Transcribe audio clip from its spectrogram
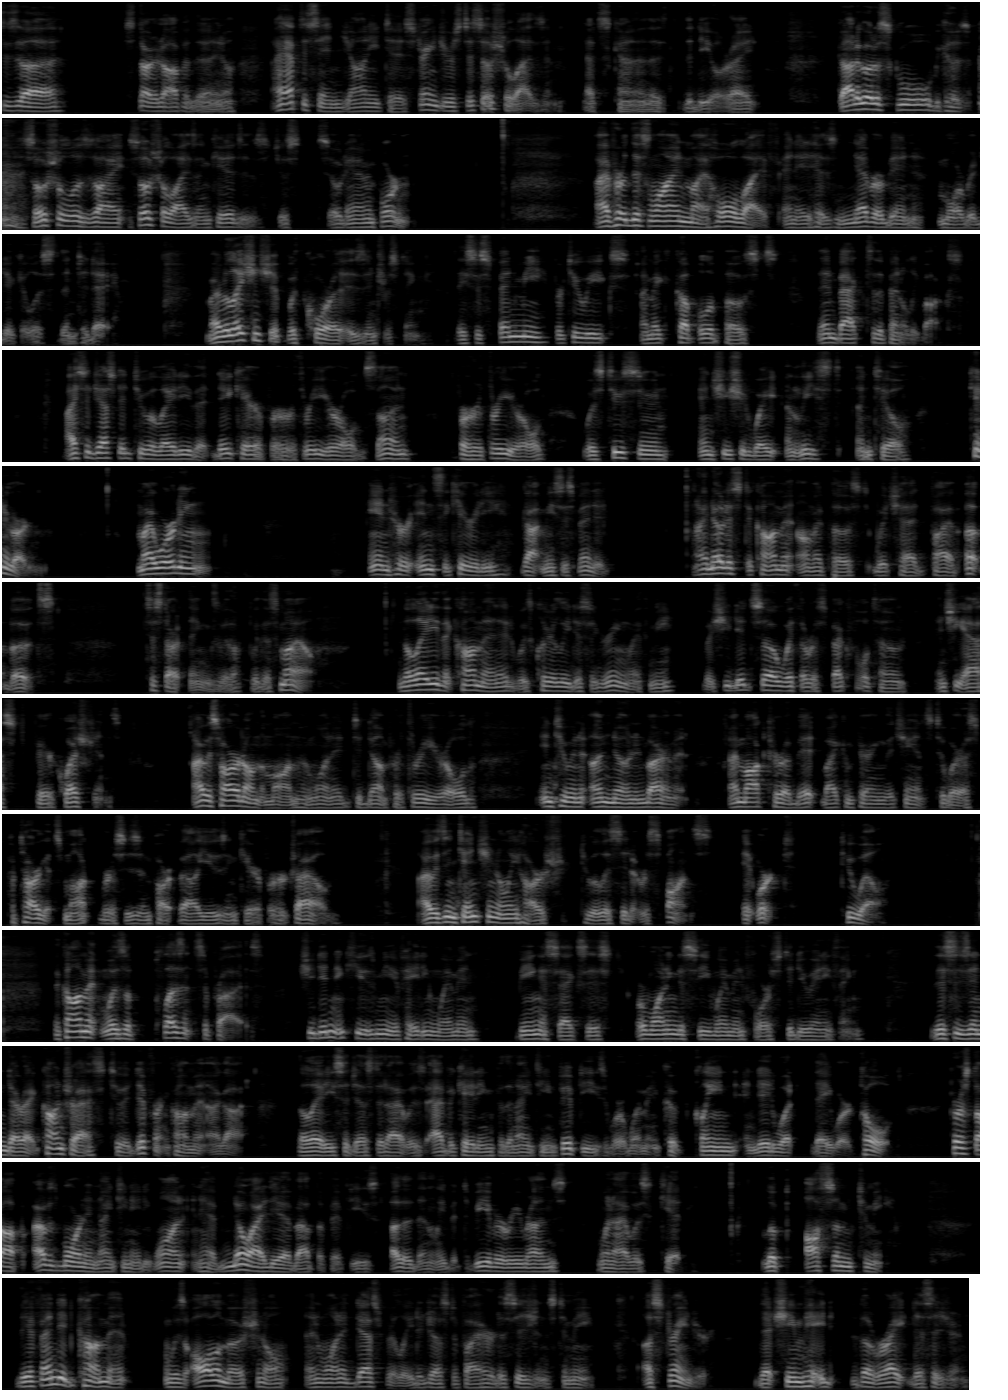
This is uh started off with the, you know, I have to send Johnny to strangers to socialize him. That's kind of the, the deal, right? Got to go to school because socialize, socializing kids is just so damn important. I've heard this line my whole life, and it has never been more ridiculous than today. My relationship with Quora is interesting. They suspend me for two weeks, I make a couple of posts, then back to the penalty box. I suggested to a lady that daycare for her three year old son, for her three year old, was too soon and she should wait at least until kindergarten. My wording and her insecurity got me suspended. I noticed a comment on my post which had five upvotes to start things with, with a smile. The lady that commented was clearly disagreeing with me, but she did so with a respectful tone and she asked fair questions. I was hard on the mom who wanted to dump her three year old into an unknown environment. I mocked her a bit by comparing the chance to wear a target smock versus impart values and care for her child. I was intentionally harsh to elicit a response. It worked. Too well. The comment was a pleasant surprise. She didn't accuse me of hating women, being a sexist, or wanting to see women forced to do anything. This is in direct contrast to a different comment I got. The lady suggested I was advocating for the 1950s where women cooked, cleaned, and did what they were told. First off, I was born in 1981 and have no idea about the 50s other than Leave It to Beaver reruns when I was a kid. Looked awesome to me. The offended comment was all emotional and wanted desperately to justify her decisions to me, a stranger, that she made the right decision.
